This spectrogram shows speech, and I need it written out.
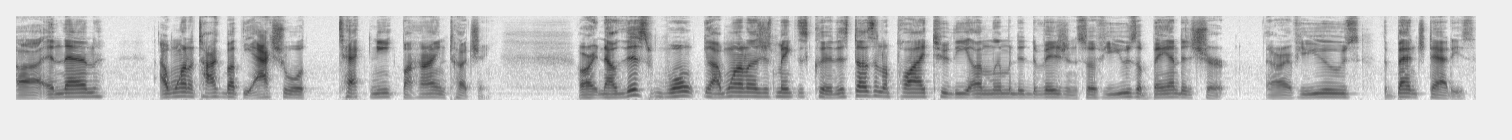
uh, and then I want to talk about the actual technique behind touching. All right, now this won't, I want to just make this clear. This doesn't apply to the unlimited division. So if you use a banded shirt, all right, if you use the bench daddies,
